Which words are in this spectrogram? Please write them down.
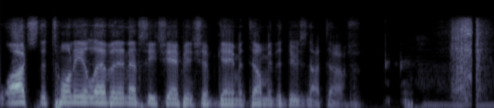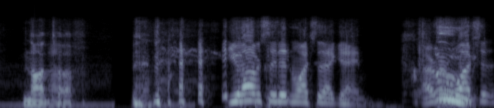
Watch the 2011 NFC Championship game and tell me the dude's not tough. Not Uh, tough. You obviously didn't watch that game. I remember Ooh, watching.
